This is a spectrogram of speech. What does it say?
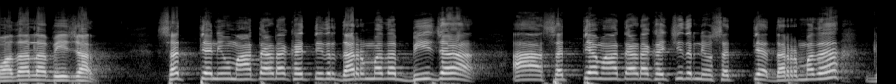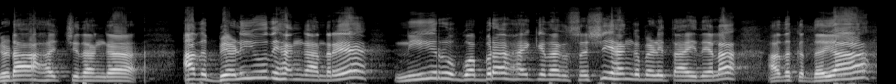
ಮೊದಲ ಬೀಜ. ಸತ್ಯ ನೀವು ಮಾತಾಡಕ್ಕೆ ಹತ್ತಿದ್ರೆ ಧರ್ಮದ ಬೀಜ. ಆ ಸತ್ಯ ಮಾತಾಡಕ್ಕೆ ಹಚ್ಚಿದ್ರೆ ನೀವು ಸತ್ಯ, ಧರ್ಮದ ಗಿಡ ಹಚ್ಚಿದಂಗ. ಅದು ಬೆಳೆಯುವುದು ಹೆಂಗೆ ಅಂದರೆ ನೀರು ಗೊಬ್ಬರ ಹಾಕಿದಾಗ ಸಸಿ ಹೆಂಗೆ ಬೆಳೀತಾ ಇದೆಯಲ್ಲ ಅದಕ್ಕೆ ದಯಾ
